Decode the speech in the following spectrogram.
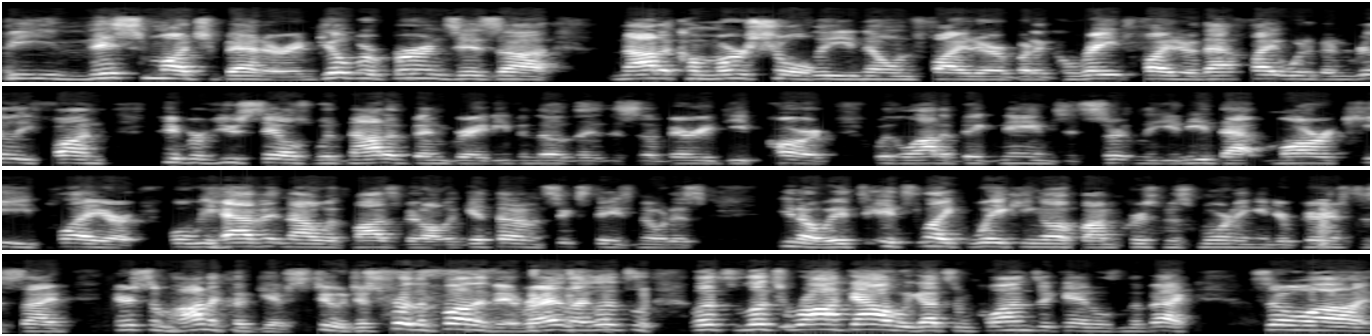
be this much better. And Gilbert Burns is uh, not a commercially known fighter, but a great fighter. That fight would have been really fun. Pay per view sales would not have been great, even though this is a very deep card with a lot of big names. It's certainly you need that marquee player. Well, we have it now with Masvidal. To get that on six days' notice you know, it's it's like waking up on Christmas morning and your parents decide here's some Hanukkah gifts too, just for the fun of it, right? Like let's let's let's rock out. We got some Kwanzaa candles in the back. So uh,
